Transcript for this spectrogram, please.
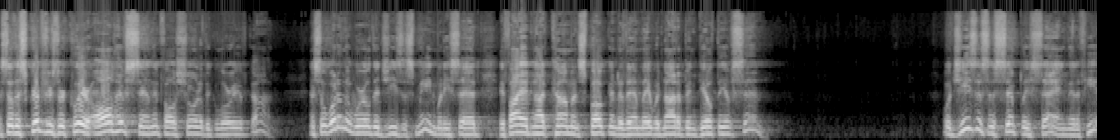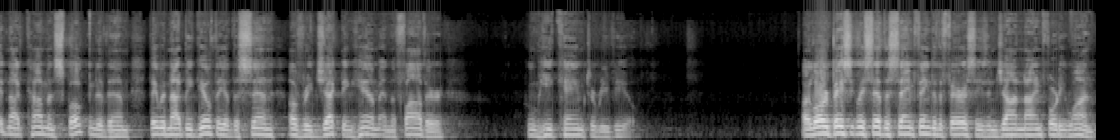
So the scriptures are clear. All have sinned and fall short of the glory of God. And so, what in the world did Jesus mean when he said, If I had not come and spoken to them, they would not have been guilty of sin? Well, Jesus is simply saying that if he had not come and spoken to them, they would not be guilty of the sin of rejecting him and the Father whom he came to reveal. Our Lord basically said the same thing to the Pharisees in John 9:41.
